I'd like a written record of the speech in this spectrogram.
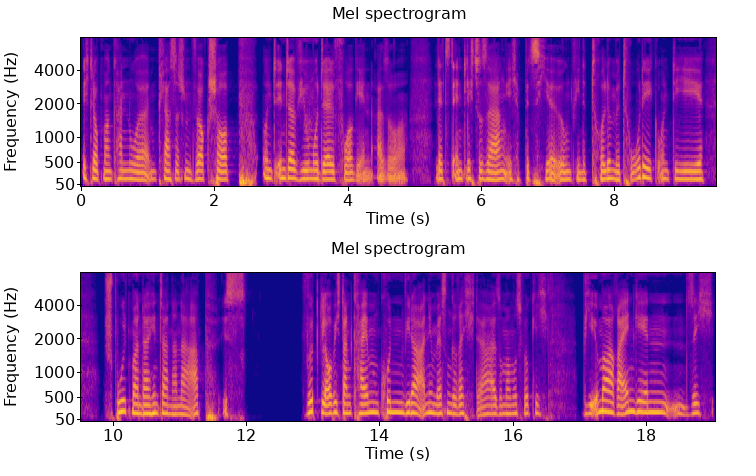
Ich glaube, man kann nur im klassischen Workshop und Interviewmodell vorgehen. Also letztendlich zu sagen, ich habe jetzt hier irgendwie eine tolle Methodik und die spult man da hintereinander ab, ist wird, glaube ich, dann keinem Kunden wieder angemessen gerecht. Ja? Also man muss wirklich wie immer reingehen, sich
